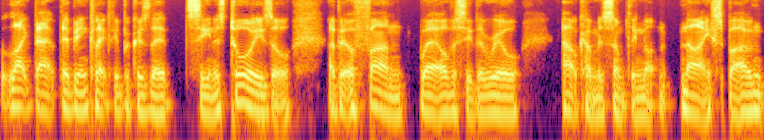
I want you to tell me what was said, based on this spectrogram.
like that. They're being collected because they're seen as toys or a bit of fun. Where obviously the real outcome is something not nice, but I'm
